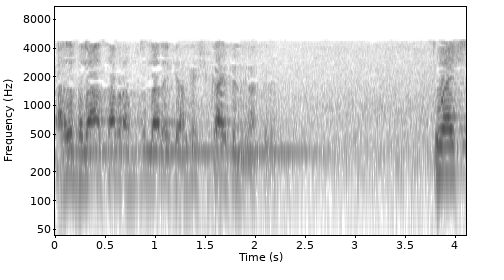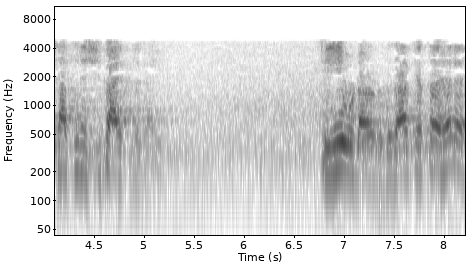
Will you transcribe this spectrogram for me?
اعظم اللہ صاحب رحمۃ اللہ علیہ کے آگے شکایتیں لگاتے رہتے تو ایک ساتھی نے شکایت لگائی کہ یہ وہ ڈاکٹر خدا کہتا ہے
